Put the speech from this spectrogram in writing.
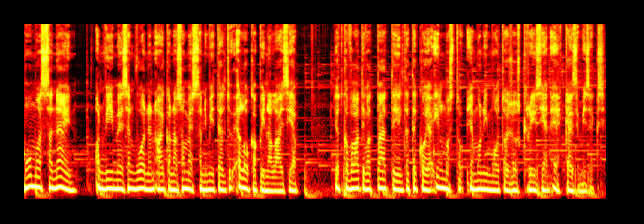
Muun muassa näin on viimeisen vuoden aikana somessa nimitelty elokapinalaisia – jotka vaativat päättäjiltä tekoja ilmasto- ja monimuotoisuuskriisien ehkäisemiseksi.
